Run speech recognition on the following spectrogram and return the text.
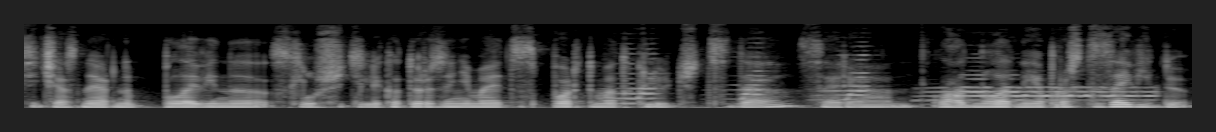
Сейчас, наверное, половина слушателей, которые занимаются спортом, отключится, да? Сорян. Ладно, ладно, я просто завидую.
